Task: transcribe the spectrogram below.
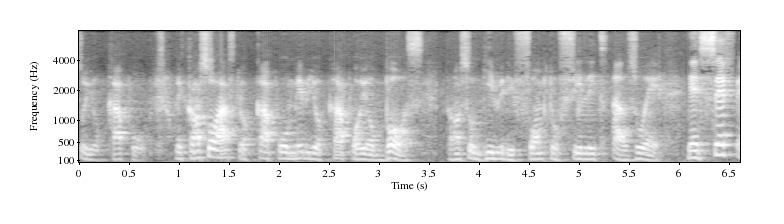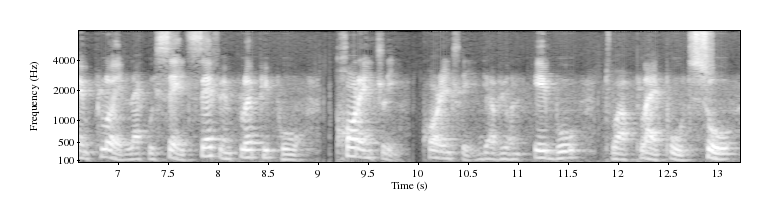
to your capo. You can also ask your capo, maybe your capo or your boss can also give you the form to fill it as well. Then self-employed, like we said, self-employed people currently, currently they have been unable to apply put. So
